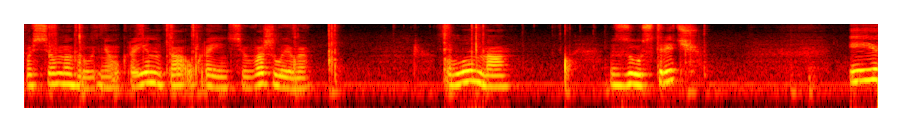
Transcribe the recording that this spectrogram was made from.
по 7 грудня? Україну та українців. Важливе. Луна. Зустріч. І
